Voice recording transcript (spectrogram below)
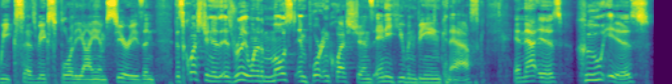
weeks as we explore the I Am series. And this question is, is really one of the most important questions any human being can ask. And that is who is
